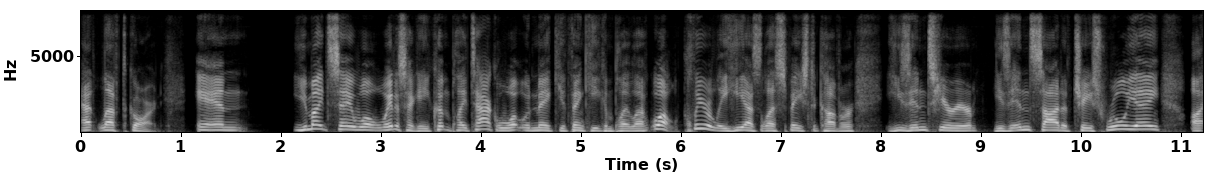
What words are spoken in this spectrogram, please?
at left guard, and you might say, well, wait a second, he couldn't play tackle. What would make you think he can play left? Well, clearly he has less space to cover. He's interior. He's inside of Chase Roullier uh,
